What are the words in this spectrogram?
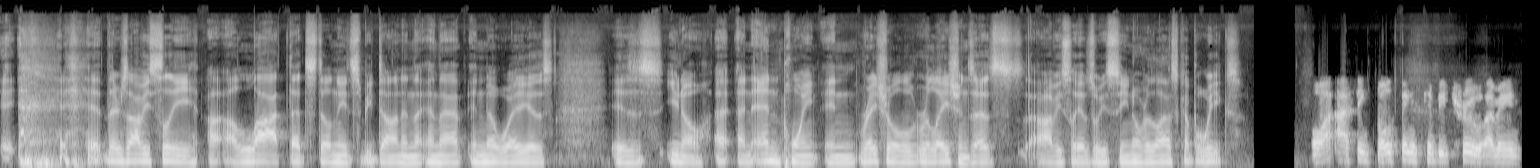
it, it, there's obviously a, a, lot that still needs to be done, and, and that in no way is is you know a, an end point in racial relations, as obviously as we've seen over the last couple weeks. Well, I think both things can be true. I mean,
